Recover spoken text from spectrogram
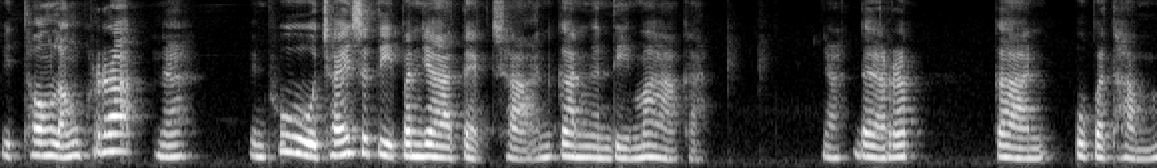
ปิดทองหลังพระนะ เป็นผู้ใช้สติปัญญาแตกฉานการเงินดีมากค่ะนะได้รับการอุปถัมภ์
